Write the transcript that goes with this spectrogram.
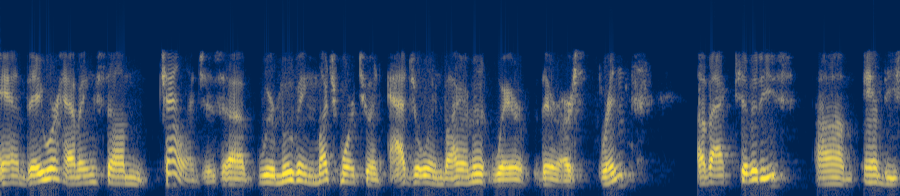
And they were having some challenges. Uh, we're moving much more to an agile environment where there are sprints of activities, um, and these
